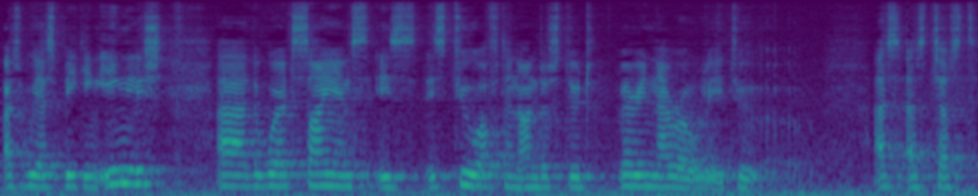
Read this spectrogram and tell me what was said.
as we are speaking English, uh, the word science is, is too often understood very narrowly to, as, as just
